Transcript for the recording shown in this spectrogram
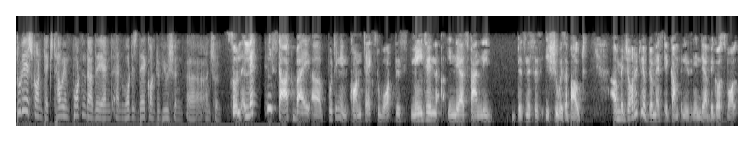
today's context, how important are they and, and what is their contribution, uh, Anshul? So let me start by uh, putting in context what this Made in India's Family Businesses issue is about. A majority of domestic companies in India, big or small,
